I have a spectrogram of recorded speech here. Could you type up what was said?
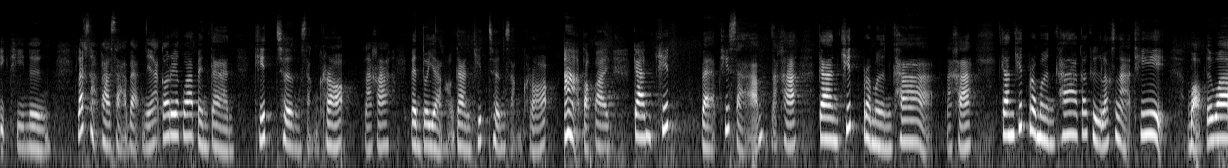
อีกทีหนึ่งลักษณะภาษาแบบนี้ก็เรียกว่าเป็นการคิดเชิงสังเคราะห์นะคะ เป็นตัวอย่างของการคิดเชิงสังเคราะห์อะต่อไปการคิด แบบที่3นะคะการคิดประเมินค่านะคะการคิดประเมินค่าก็คือลักษณะที่บอกได้ว่า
